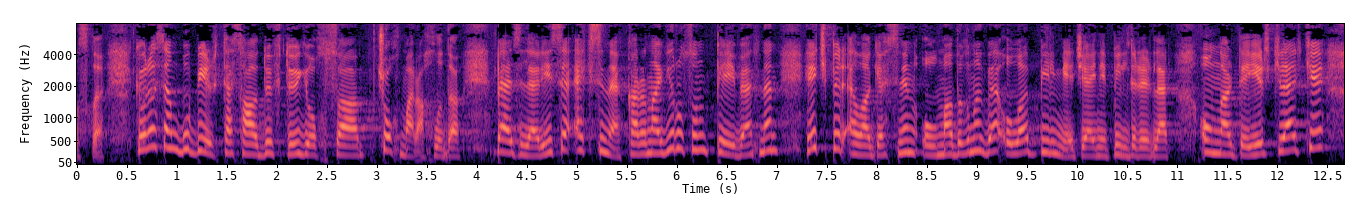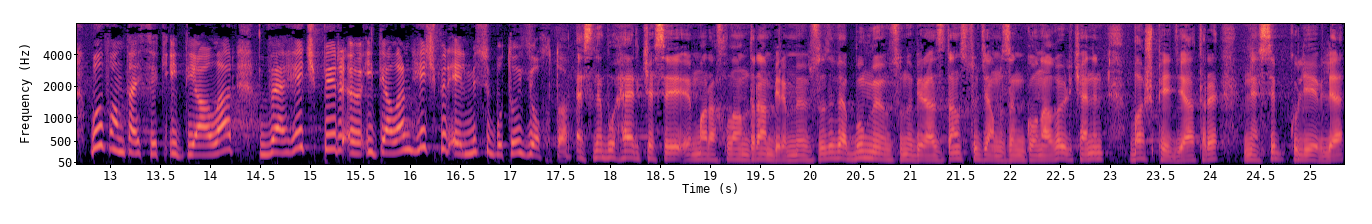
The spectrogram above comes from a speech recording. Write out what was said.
azdır. Görəsən bu bir təsadüfdür, yoxsa çox maraqlıdır. Bəziləri isə əksinə koronavirusun peyvəndlə heç bir əlaqəsinin olmadığını və ola bilməyəcəyini bildirirlər. Onlar deyirdilər ki, Bu fantastik iddialar və heç bir e, iddiaların heç bir elmi sübutu yoxdur. Əslində bu hər kəsi maraqlandıran bir mövzudur və bu mövzunu birazdan studiyamızın qonağı ölkənin baş pediatrı Nəsib Quliyevlə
